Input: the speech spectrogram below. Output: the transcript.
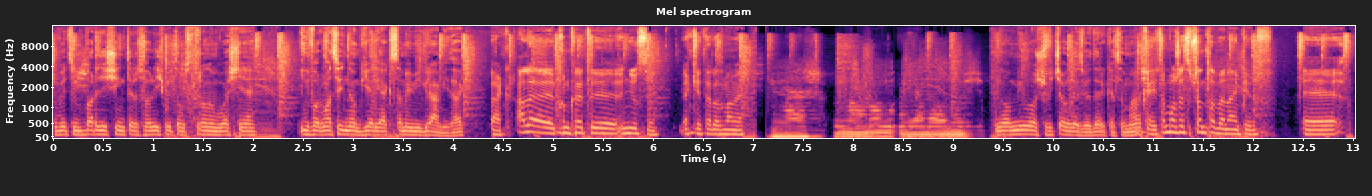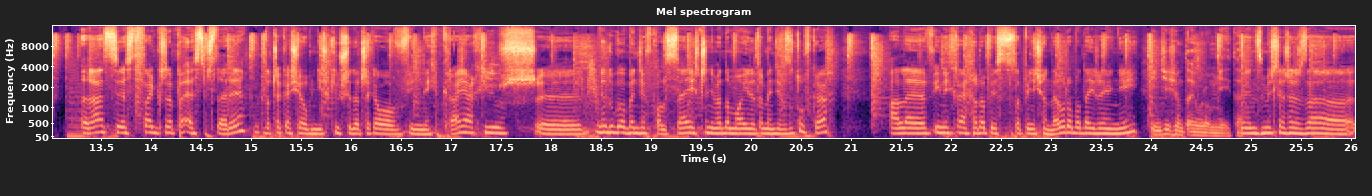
powiedzmy bardziej się interesowaliśmy tą stroną właśnie informacyjną gier jak samymi grami, tak? Tak, ale konkrety newsy, jakie teraz mamy. Okej, No miłość wyciąga z wiaderka, co masz? to może sprzętowe najpierw. E, raz jest tak, że PS4 doczeka się obniżki, już się doczekało w innych krajach, już e, niedługo będzie w Polsce, jeszcze nie wiadomo ile to będzie w złotówkach, ale w innych krajach Europy jest 150 euro bodajże mniej, 50 euro mniej, tak. więc myślę, że za,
